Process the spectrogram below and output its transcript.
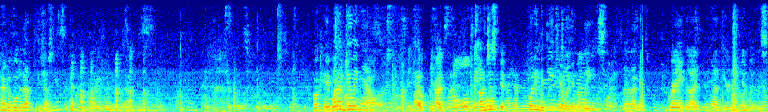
time to hold it up? Okay, what I'm doing now, I, I'm just putting the detailing in the leaves. And a gray that I had here to begin with, this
